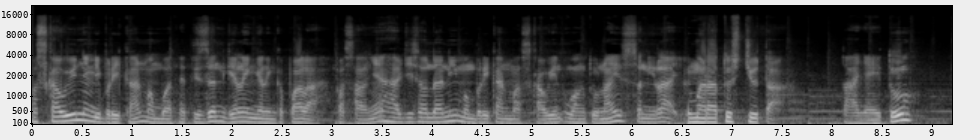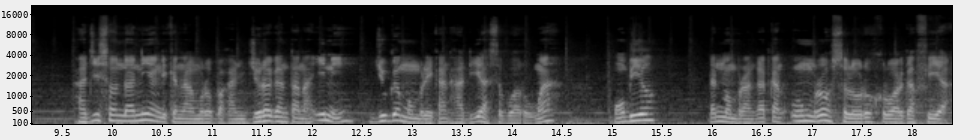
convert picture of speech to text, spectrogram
Mas kawin yang diberikan membuat netizen geleng-geleng kepala. Pasalnya, Haji Sondani memberikan mas kawin uang tunai senilai 500 juta. Tak hanya itu, Haji Sondani yang dikenal merupakan juragan tanah ini juga memberikan hadiah sebuah rumah, mobil, dan memberangkatkan umroh seluruh keluarga Via.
